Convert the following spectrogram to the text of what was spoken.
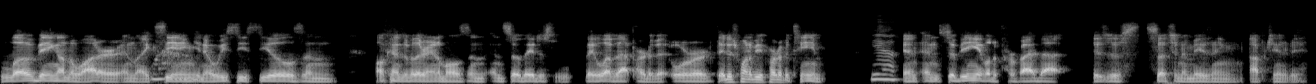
love being on the water and like wow. seeing, you know, we see seals and all kinds of other animals. And, and so they just, they love that part of it, or they just want to be part of a team. Yeah. And, and so being able to provide that is just such an amazing opportunity.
